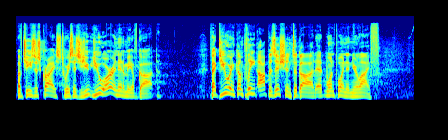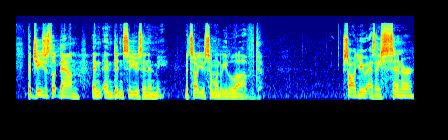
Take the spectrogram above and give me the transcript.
of Jesus Christ where he says, You, you are an enemy of God. In fact, you were in complete opposition to God at one point in your life. But Jesus looked down and, and didn't see you as an enemy, but saw you as someone to be loved, saw you as a sinner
